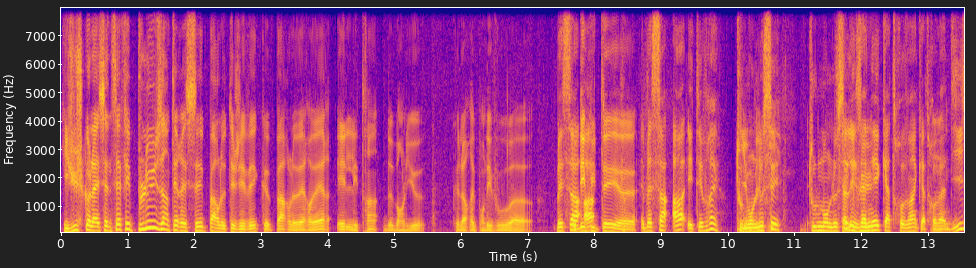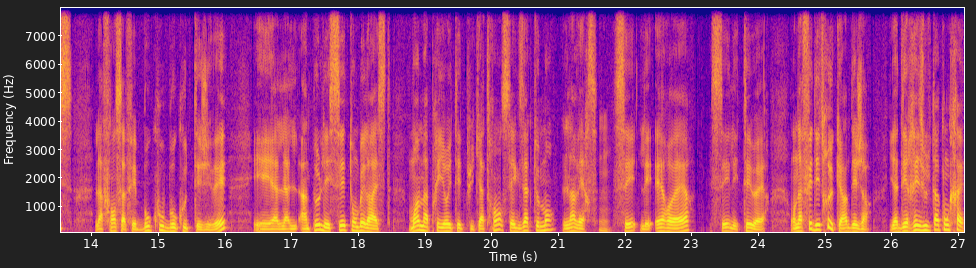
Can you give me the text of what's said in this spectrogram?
qui juge que la SNCF est plus intéressée par le TGV que par le RER e et les trains de banlieue. Que leur répondez-vous euh, Mais ça député eh ben Ça a été vrai. Tout le monde le sait. Tout le monde le sait. Les années 80-90, la France a fait beaucoup, beaucoup de TGV et elle a un peu laissé tomber le reste. Moi, ma priorité depuis 4 ans, c'est exactement l'inverse. Hmm. C'est les RER, c'est les TER. On a fait des trucs hein, déjà. Il y a des résultats concrets.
